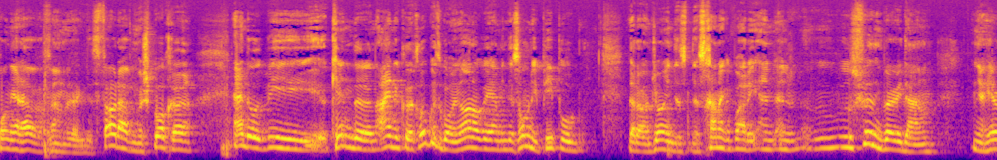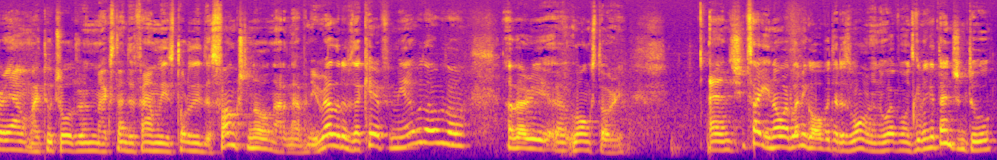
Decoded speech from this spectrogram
only I'd have a family like this. Would have mishpocha, and there would be kinder and einiglich, look what's going on over here. I mean, there's so many people that are enjoying this, this Hanukkah party, and, and was feeling very down. You know, here I am with my two children, my extended family is totally dysfunctional, I don't have any relatives that care for me. It was, it was a, a, very uh, long story. And she'd say, you know what, let me go over to this woman who everyone's giving attention to,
